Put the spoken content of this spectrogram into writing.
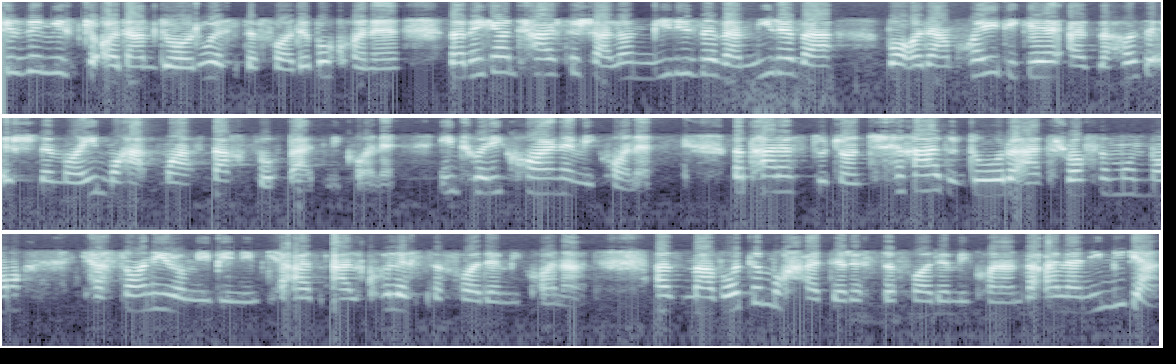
چیزی نیست که آدم دارو استفاده بکنه و بگن ترسش الان میریزه و میره و با آدم های دیگه از لحاظ اجتماعی موفق صحبت می‌کنه. اینطوری کار نمی‌کنه. و پرستو جان چقدر دور اطرافمون ما کسانی رو می‌بینیم که از الکل استفاده می‌کنن از مواد مخدر استفاده می‌کنن و علنی میگن.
